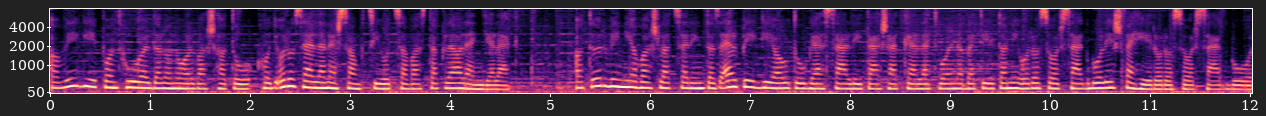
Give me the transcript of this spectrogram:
A vg.hu oldalon olvasható, hogy orosz ellenes szankciót szavaztak le a lengyelek. A törvényjavaslat szerint az LPG autógáz szállítását kellett volna betiltani Oroszországból és Fehér Oroszországból.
